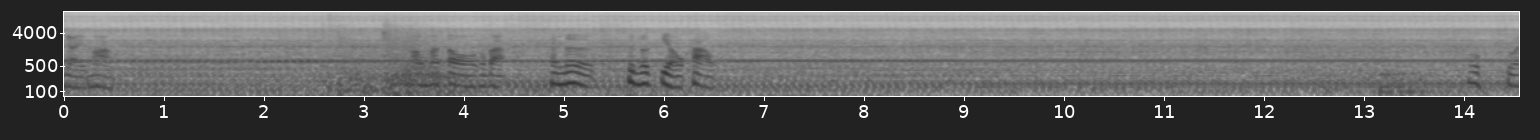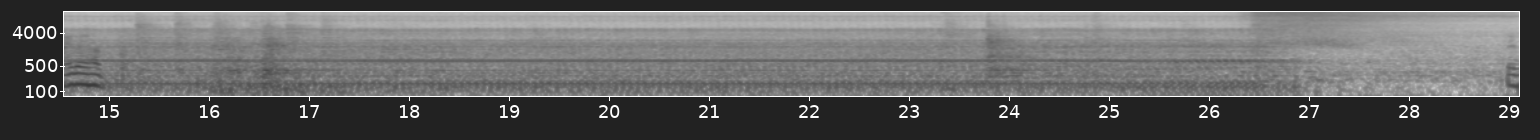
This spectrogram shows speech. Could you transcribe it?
ใหญ่มาก เอามาต่อกระบะเทรลเลอร์ขึ้นรถเกี่ยวข้าว อ้สวยเลยครับเป็น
